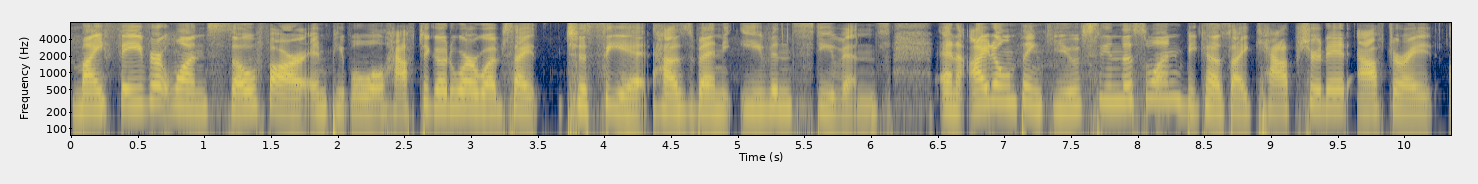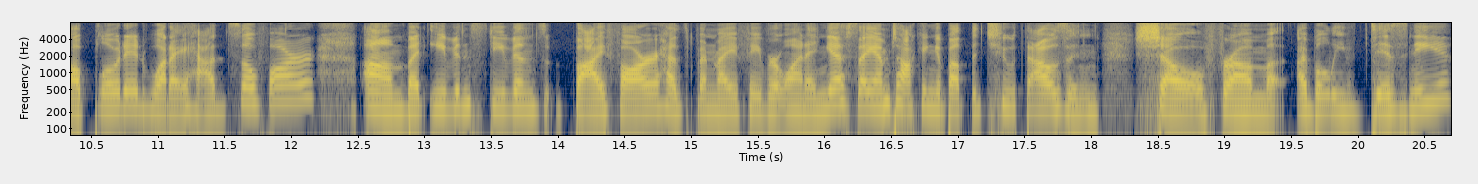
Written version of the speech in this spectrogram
My favorite one so far, and people will have to go to our website to see it, has been Even Stevens. And I don't think you've seen this one because I captured it after I uploaded what I had so far. Um, but Even Stevens by far has been my favorite one. And yes, I am talking about the 2000 show from, I believe, Disney.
